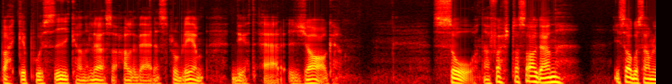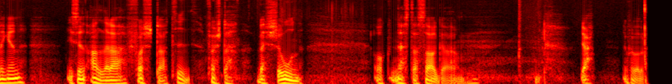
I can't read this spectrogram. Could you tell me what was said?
vacker poesi kan lösa all världens problem, det är jag. Så den första sagan i sagosamlingen i sin allra första tid, första version. Och nästa saga, mm, det får vara bra.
